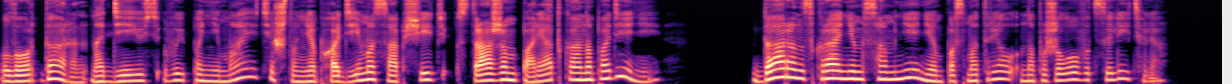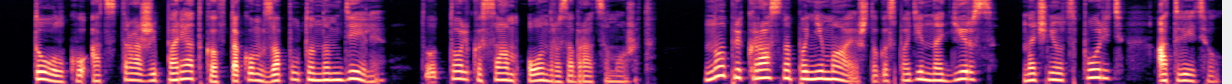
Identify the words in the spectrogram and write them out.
Лорд Даррен, надеюсь, вы понимаете, что необходимо сообщить стражам порядка о нападении. Даррен с крайним сомнением посмотрел на пожилого целителя. Толку от стражей порядка в таком запутанном деле. Тут только сам он разобраться может. Но прекрасно понимая, что господин Надирс начнет спорить, ответил.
